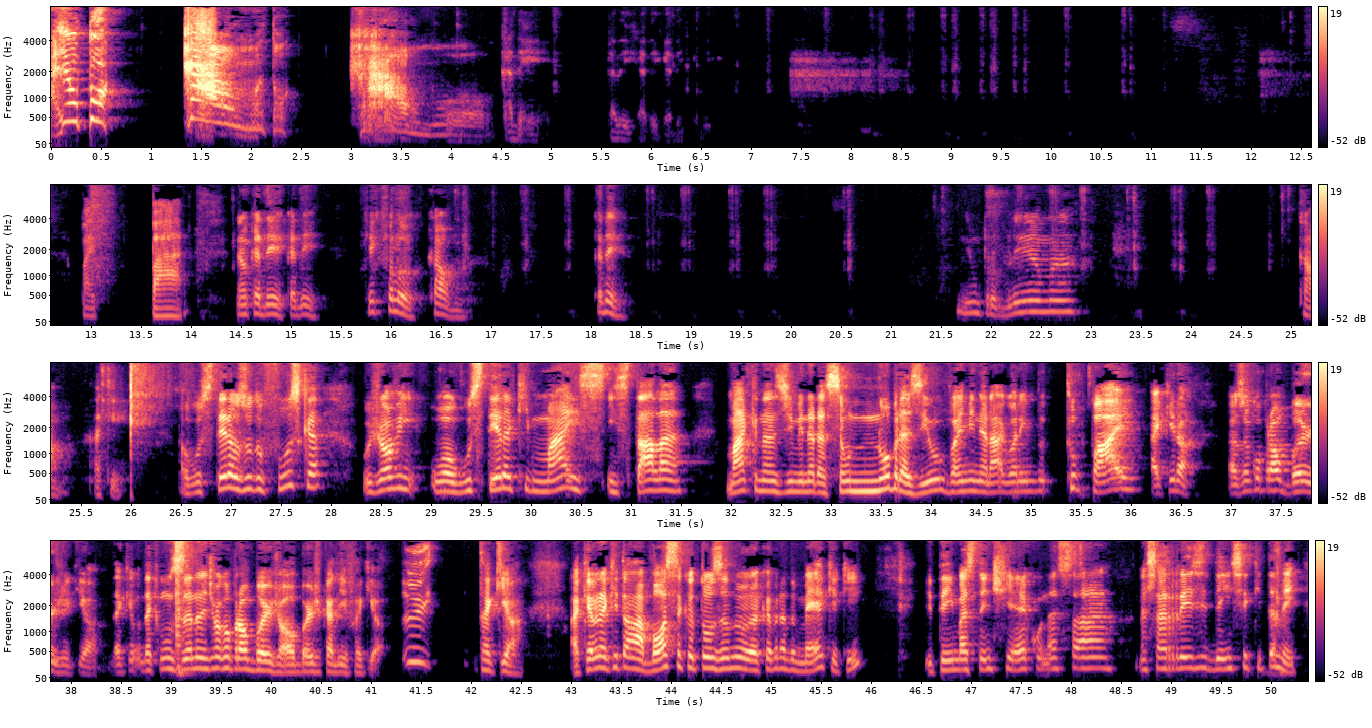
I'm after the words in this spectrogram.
Ah, eu tô calmo, tô calmo. Cadê? Cadê, cadê, cadê, cadê? Pai, para. Não, cadê, cadê? O que que falou? Calma. Cadê? Nenhum problema. Calma, aqui. Augusteira Azul do Fusca, o jovem, o Augusteira que mais instala máquinas de mineração no Brasil, vai minerar agora em Tupai. Aqui, ó. Nós vamos comprar o Burge aqui, ó. Daqui, daqui uns anos a gente vai comprar o Burge, ó. O Burge Khalifa aqui, ó. Ui, tá aqui, ó. A câmera aqui tá uma bosta que eu tô usando a câmera do Mac aqui. E tem bastante eco nessa, nessa residência aqui também.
